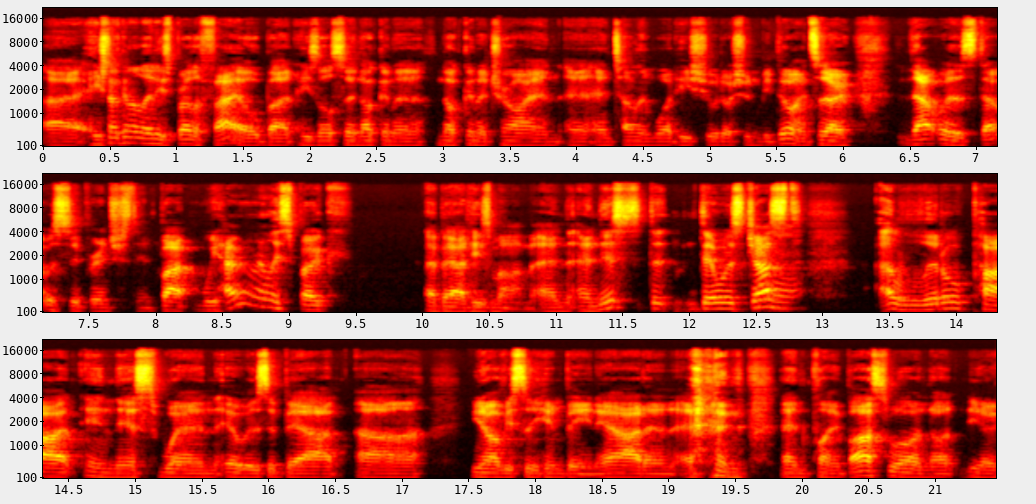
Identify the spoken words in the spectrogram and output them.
Uh, he's not going to let his brother fail, but he's also not going to not going to try and, and, and tell him what he should or shouldn't be doing. So that was that was super interesting. But we haven't really spoke about his mom, and and this the, there was just mm-hmm. a little part in this when it was about. Uh, you know, obviously him being out and and and playing basketball and not you know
